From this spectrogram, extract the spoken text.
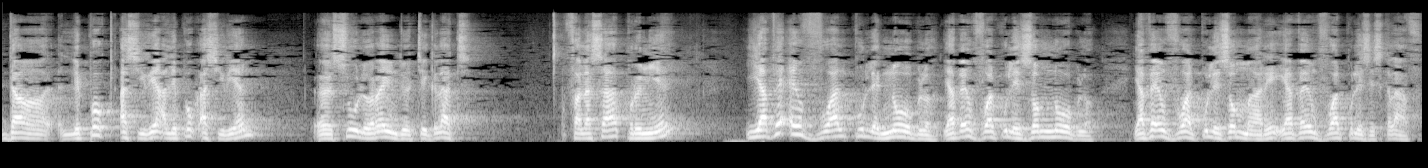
dans l'époque assyrienne, à l'époque assyrienne, euh, sous le règne de Teglat, Phalassa Ier, il y avait un voile pour les nobles, il y avait un voile pour les hommes nobles, il y avait un voile pour les hommes mariés, il y avait un voile pour les esclaves.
